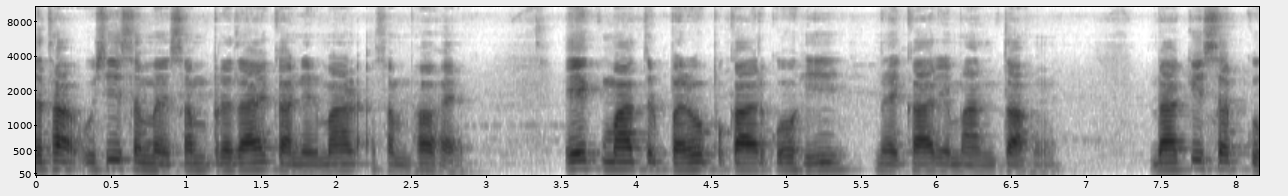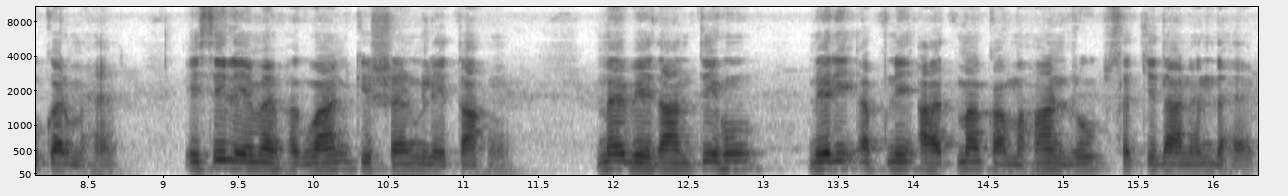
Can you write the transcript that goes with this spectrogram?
तथा उसी समय संप्रदाय का निर्माण असंभव है। एकमात्र परोपकार को ही मैं कार्य मानता हूँ। बाकी सब कुकर्म है। इसीलिए मैं भगवान की शरण लेता हूँ। मैं वेदांती हूँ। मेरी अपनी आत्मा का महान रूप सच्चिदानंद है।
